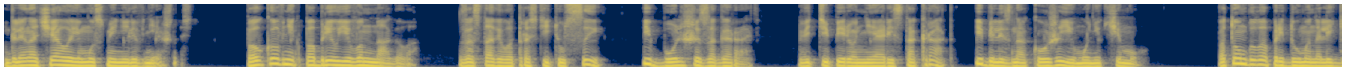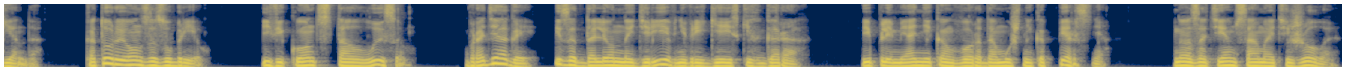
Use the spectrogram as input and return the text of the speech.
Для начала ему сменили внешность. Полковник побрил его наголо, заставил отрастить усы и больше загорать, ведь теперь он не аристократ, и белизна кожи ему ни к чему. Потом была придумана легенда, которую он зазубрил, и Виконт стал лысым, бродягой из отдаленной деревни в Ригейских горах и племянником вора-домушника Персня. Ну а затем самое тяжелое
